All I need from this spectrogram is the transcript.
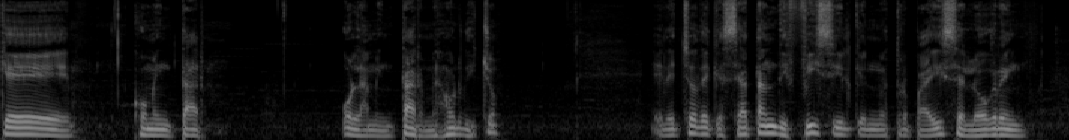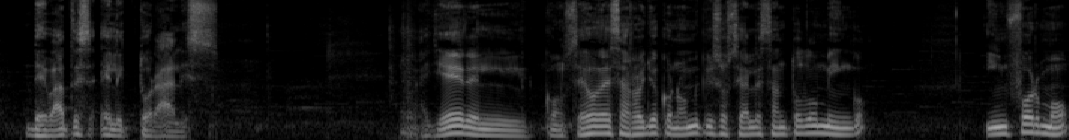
que comentar, o lamentar, mejor dicho, el hecho de que sea tan difícil que en nuestro país se logren debates electorales. Ayer el Consejo de Desarrollo Económico y Social de Santo Domingo informó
